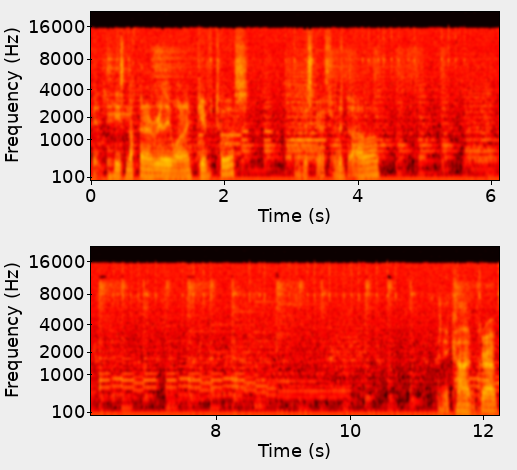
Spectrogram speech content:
but he's not going to really want to give to us. So just go through the dialogue. And you can't grab.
